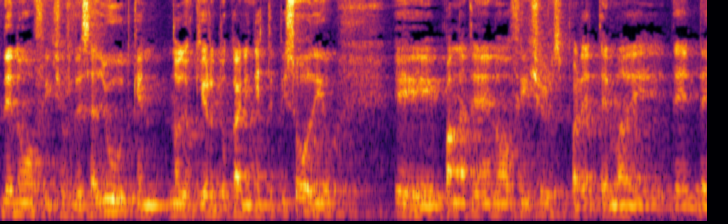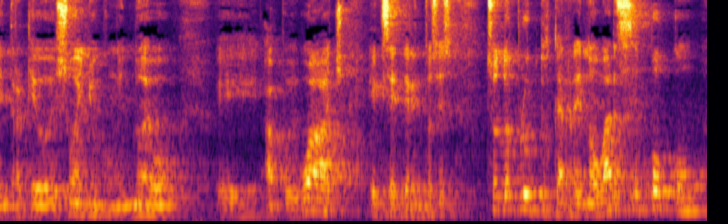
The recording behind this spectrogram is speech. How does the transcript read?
de nuevos features de salud, que no los quiero tocar en este episodio. Eh, van a tener nuevos features para el tema de, de, traqueo de sueño con el nuevo eh, Apple Watch, etc. Entonces, son dos productos que al renovarse poco,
